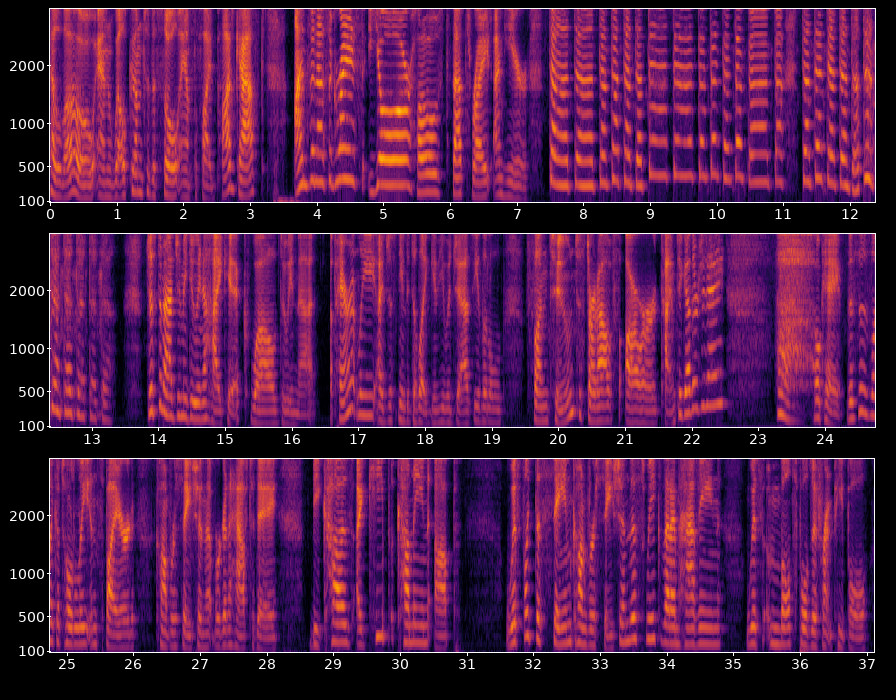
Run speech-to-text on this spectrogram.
Hello, and welcome to the Soul Amplified podcast. I'm Vanessa Grace, your host. That's right, I'm here. Just imagine me doing a high kick while doing that. Apparently, I just needed to like give you a jazzy little fun tune to start off our time together today. okay, this is like a totally inspired conversation that we're going to have today because I keep coming up with like the same conversation this week that I'm having with multiple different people.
